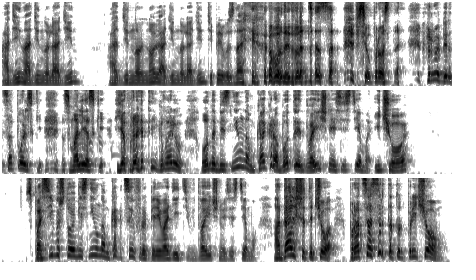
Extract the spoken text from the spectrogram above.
1.1.01, 1.00, 1.01. Теперь вы знаете, как работает процессор. Все просто. Роберт Сапольский, Смолецкий. Я про это и говорю. Он объяснил нам, как работает двоичная система. И чё? Спасибо, что объяснил нам, как цифры переводить в двоичную систему. А дальше-то что? Процессор-то тут при чем?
